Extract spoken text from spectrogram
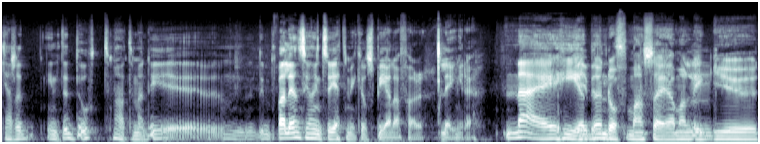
kanske inte dött möte, men det är, Valencia har inte så jättemycket att spela för längre. Nej, heden då får man säga. Man ligger ju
